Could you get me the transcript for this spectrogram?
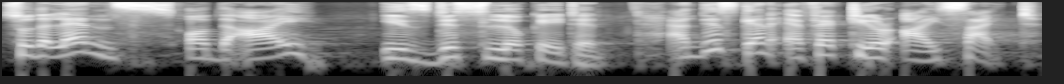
So the lens of the eye is dislocated and this can affect your eyesight.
